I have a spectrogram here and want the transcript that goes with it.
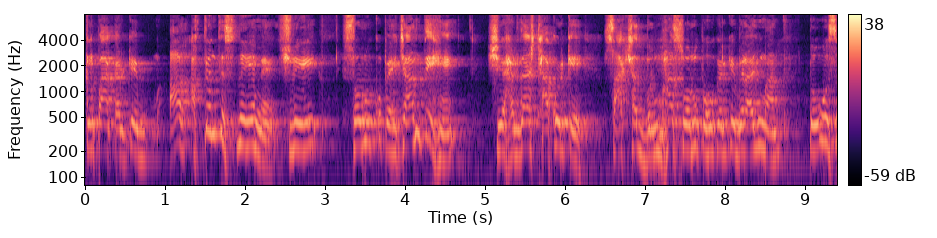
कृपा करके अत्यंत स्नेह में श्री स्वरूप को पहचानते हैं, श्री हरिदास ठाकुर के साक्षात ब्रह्मा स्वरूप होकर के विराजमान। तो उस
